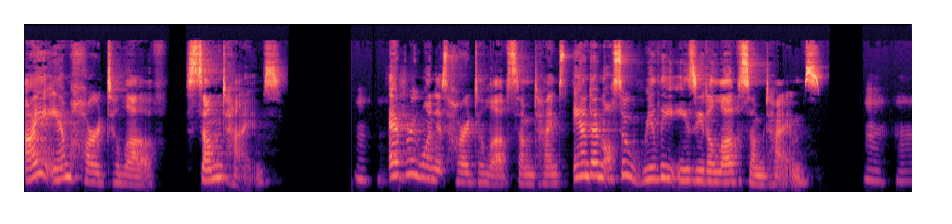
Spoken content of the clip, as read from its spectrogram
I am hard to love sometimes. Mm-hmm. Everyone is hard to love sometimes. And I'm also really easy to love sometimes. Mm-hmm.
